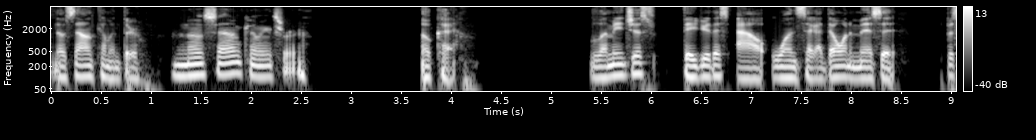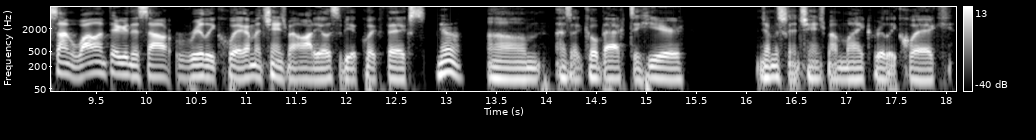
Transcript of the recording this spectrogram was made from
no sound coming through. No sound coming through. Okay. Let me just figure this out one sec. I don't want to miss it. But Simon, while I'm figuring this out really quick, I'm gonna change my audio. This will be a quick fix. Yeah. Um, as I go back to here, I'm just gonna change my mic really quick.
